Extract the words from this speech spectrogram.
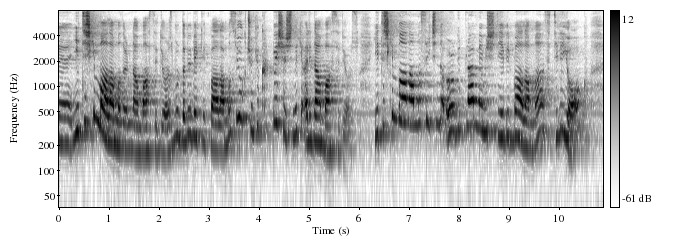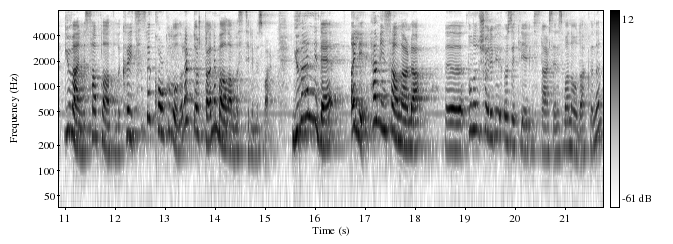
yetişkin bağlanmalarından bahsediyoruz. Burada bebeklik bağlanması yok çünkü 45 yaşındaki Ali'den bahsediyoruz. Yetişkin bağlanması içinde örgütlenmemiş diye bir bağlanma stili yok. Güvenli, saplantılı, kayıtsız ve korkulu olarak 4 tane bağlanma stilimiz var. Güvenli de Ali hem insanlarla e, bunu şöyle bir özetleyelim isterseniz bana odaklanın.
